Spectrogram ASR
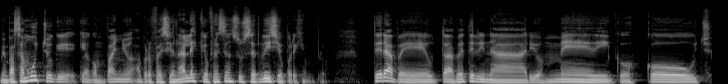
Me pasa mucho que, acompaño a profesionales que ofrecen sus servicios, por ejemplo. Terapeutas, veterinarios, médicos, coach,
